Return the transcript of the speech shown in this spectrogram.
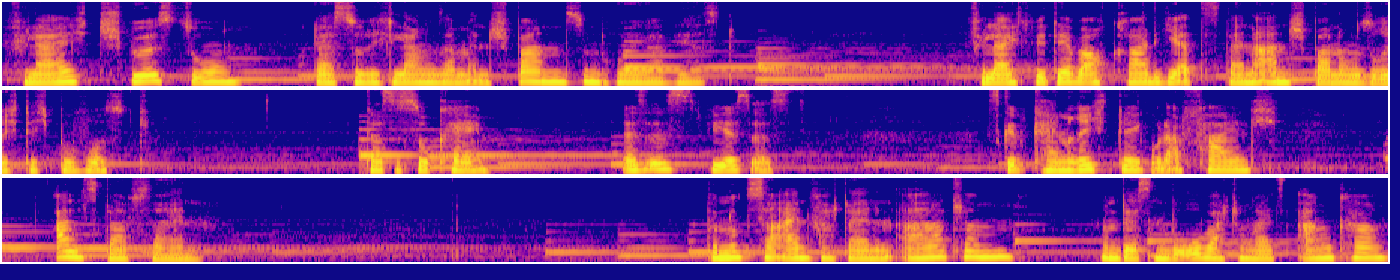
Vielleicht spürst du, dass du dich langsam entspannst und ruhiger wirst. Vielleicht wird dir aber auch gerade jetzt deine Anspannung so richtig bewusst. Das ist okay. Es ist, wie es ist. Es gibt kein richtig oder falsch. Alles darf sein. Benutze einfach deinen Atem und dessen Beobachtung als Anker,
